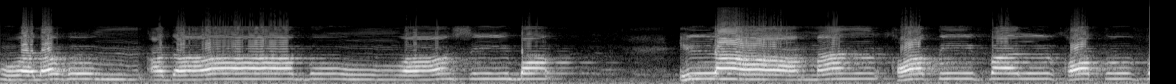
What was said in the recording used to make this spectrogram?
ولهم عذاب واصبا إلا من خطف الخطفة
